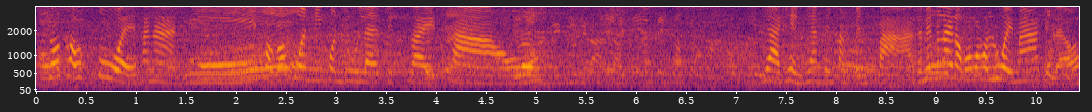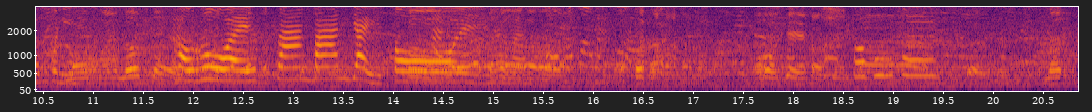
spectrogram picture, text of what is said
หรือว่าอยากเอาก็เขาสวยขนาดนี้ เขาก็ควรมีคนดูแลจิตใจเขาเริ่มอยากเห็นพี่แอมเป็นฝั่งเป็นฝา แต่ไม่เป็นไรหรอกเพราะว่าเขารวยมากอยู่แล้ว ทุกวันนี้ เริ่มมาเริ่มเลยเขารวยสร้างบ้านใหญ่โตอะไรอย่างเลยโอเคขอบคุณขอบคุณค่ะ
